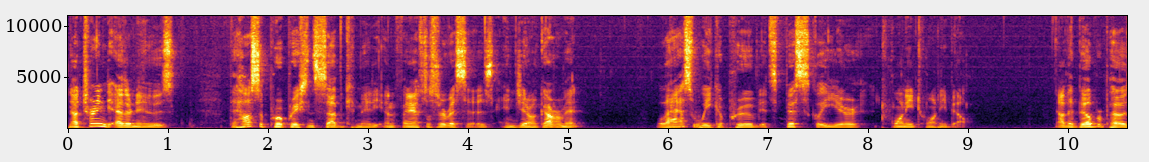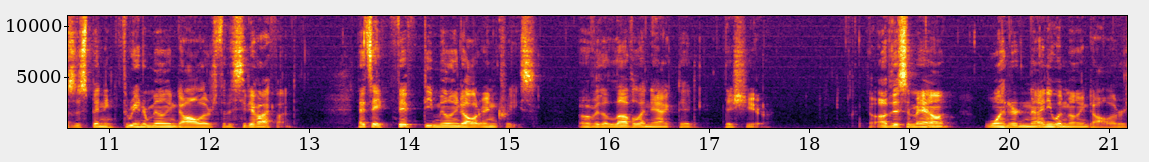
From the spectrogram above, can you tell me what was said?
Now, turning to other news, the House Appropriations Subcommittee on Financial Services and General Government last week approved its fiscal year 2020 bill. Now, the bill proposes spending $300 million for the CDFI fund. That's a $50 million increase over the level enacted this year. Now, of this amount, $191 million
